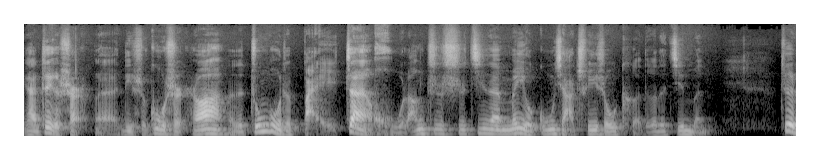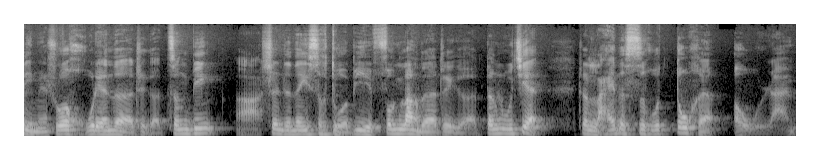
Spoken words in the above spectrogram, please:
你看这个事儿，呃，历史故事是吧？中共这百战虎狼之师，竟然没有攻下垂手可得的金门。这里面说胡琏的这个增兵啊，甚至那一艘躲避风浪的这个登陆舰，这来的似乎都很偶然。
